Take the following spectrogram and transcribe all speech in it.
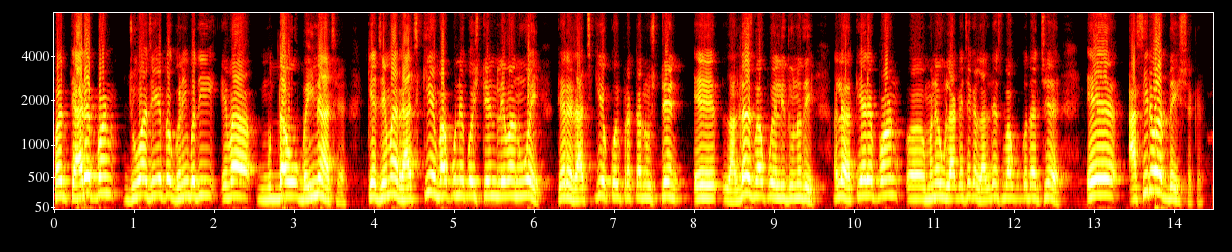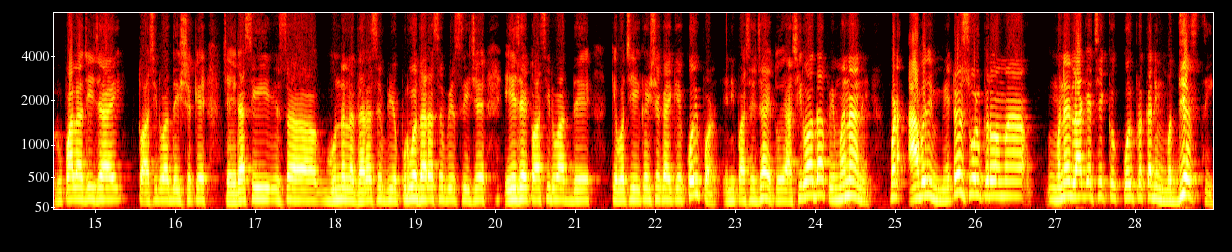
પણ ત્યારે પણ જોવા જઈએ તો ઘણી બધી એવા મુદ્દાઓ બન્યા છે કે જેમાં રાજકીય બાપુને કોઈ સ્ટેન્ડ લેવાનું હોય ત્યારે રાજકીય કોઈ પ્રકારનું સ્ટેન્ડ એ લાલદાસ બાપુએ લીધું નથી. એટલે અત્યારે પણ મને એવું લાગે છે કે લાલદાસ બાપુ કદાચ છે એ આશીર્વાદ દઈ શકે. રૂપાલાજી જાય તો આશીર્વાદ દઈ શકે. જયરાસિંહ ગોંડલના ધારાસભ્ય પૂર્વ ધારાસભ્ય શ્રી છે એ જાય તો આશીર્વાદ દે કે પછી કહી શકાય કે કોઈ પણ એની પાસે જાય તો એ આશીર્વાદ આપે મના નહીં પણ આ બધી મેટર સોલ્વ કરવામાં મને લાગે છે કે કોઈ પ્રકારની મધ્યસ્થી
